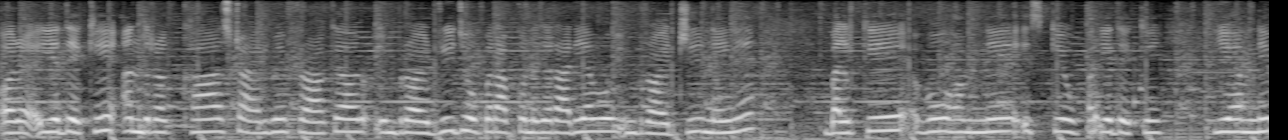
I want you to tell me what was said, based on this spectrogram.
और ये देखें अंदरखा स्टाइल में फ़्रॉक है और एम्ब्रॉयडरी जो ऊपर आपको नज़र आ रही है वो एम्ब्रॉयडरी नहीं है। बल्कि वो हमने इसके ऊपर, ये देखें, ये हमने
